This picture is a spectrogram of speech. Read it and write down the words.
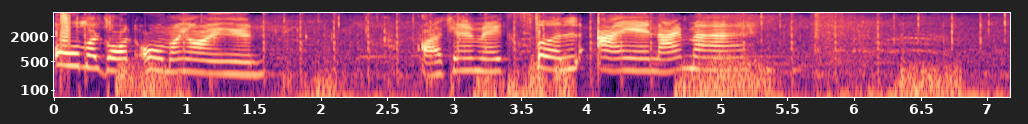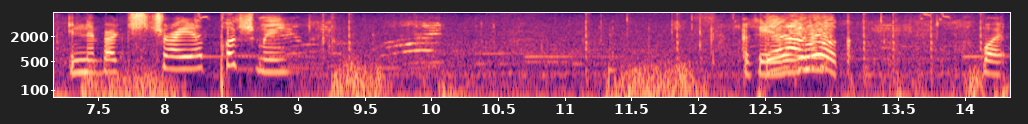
Oh my god, oh my iron. I can make full iron armor. And the birds try to push me. Okay, yeah, look. What?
